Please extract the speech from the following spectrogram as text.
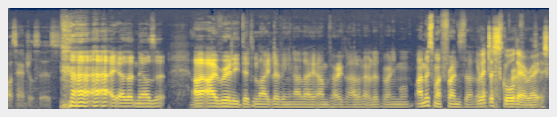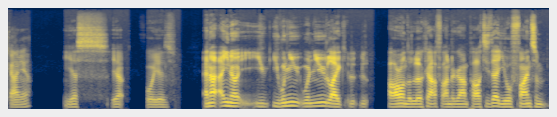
Los Angeles is. yeah, that nails it. I, I really didn't like living in LA. I'm very glad I don't live there anymore. I miss my friends there. you went to I school there, right, Ascanio? Yes. Yep. Four years. And I, I- you know, you, you when you when you like l- l- are on the lookout for underground parties there, you'll find some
